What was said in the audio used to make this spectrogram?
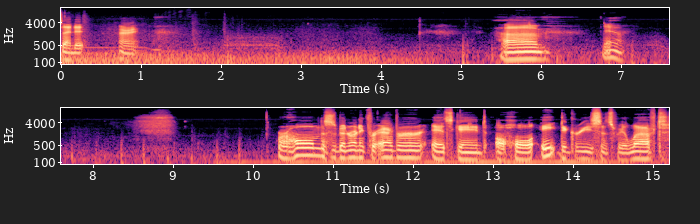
Send it. Alright. Um, yeah. We're home. This has been running forever. It's gained a whole 8 degrees since we left.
